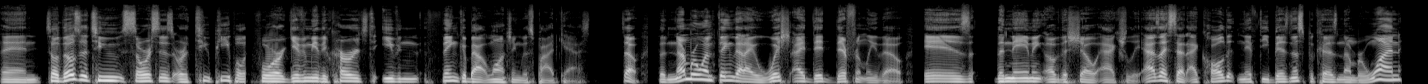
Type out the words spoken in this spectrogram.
And so those are two sources or two people for giving me the courage to even think about launching this podcast. So, the number one thing that I wish I did differently, though, is the naming of the show, actually. As I said, I called it Nifty Business because number one,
